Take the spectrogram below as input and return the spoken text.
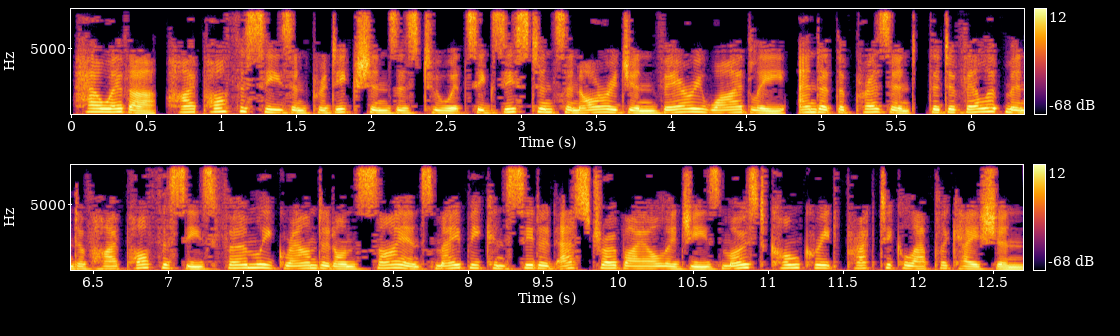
However, hypotheses and predictions as to its existence and origin vary widely, and at the present, the development of hypotheses firmly grounded on science may be considered astrobiology's most concrete practical application.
